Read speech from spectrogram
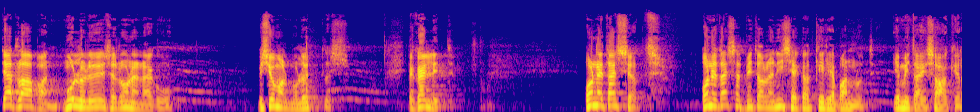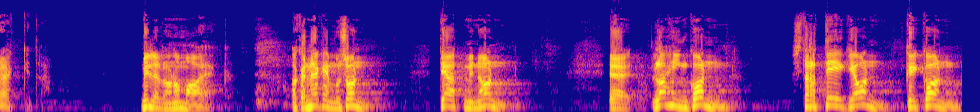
tead, Laaban, mul oli öösel unenägu, mis jumal mulle ütles. ja kallid, on need asjad on need asjad, mida olen ise ka kirja pannud ja mida ei saagi rääkida. millel on oma aeg. aga nägemus on, teadmine on, eh, lahing on, strateegia on, kõik on,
